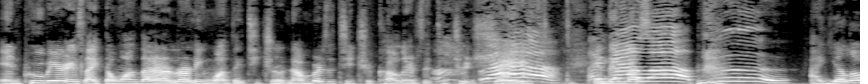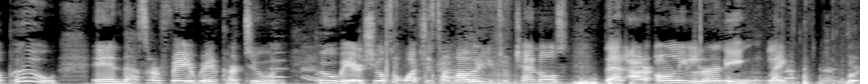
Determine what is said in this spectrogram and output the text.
And Pooh Bear is like the one that are learning ones. They teach her numbers, they teach her colors, they teach her shapes. And then yellow. A yellow poo and that's her favorite cartoon pooh bear she also watches some other youtube channels that are only learning like for,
